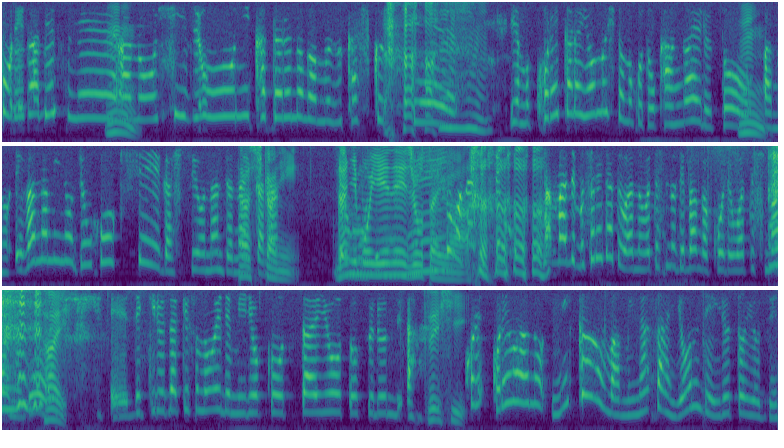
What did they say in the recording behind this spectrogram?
これがですね、うん。あの非常に語るのが難しくって。う んいやもうこれから読む人のことを考えると、うん。あのエヴァ並みの情報規制が必要なんじゃないかな。確かに何も言えねえ状態が。まあまあでもそれだとあの私の出番がここで終わってしまうので、はい。えーできるだけその上で魅力を伝えようとするんで、あぜひ。これこれはあの2巻は皆さん読んでいるという前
